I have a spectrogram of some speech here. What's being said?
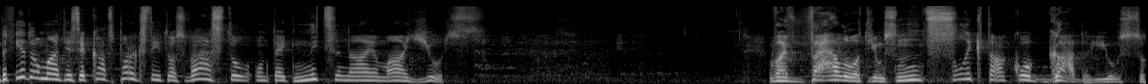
Bet iedomājieties, ja kāds parakstītos vēstuli un teikt, nicinājumā jūras. Vai vēlot jums sliktāko gadu jūsu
